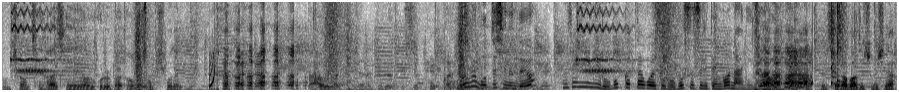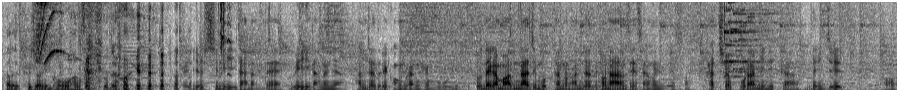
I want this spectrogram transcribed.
엄청 제가 제 얼굴을 봐도 엄청 피곤해 보여요. 마우 같은 데는 좀 이렇게 씹힐 거예요. 눈을 못 뜨시는데요? 네. 선생님이 로봇 같다고 해서 로봇 수술이 된 건 아니죠? 제가 봐도 좀 심각하네. 표정이 너무 항상 피곤해 보여요. 열심히 일하는데 왜 일하느냐? 환자들의 건강 행복을 위해 또 내가 만나지 못하는 환자들 더 나은 세상을 위해서 가치와 보람이니까 근데 이제 어,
